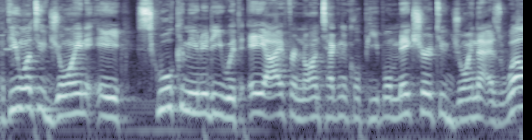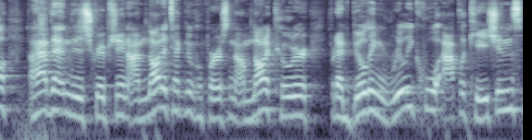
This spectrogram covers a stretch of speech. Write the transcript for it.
If you want to join a Skool community with AI for non-technical people, make sure to join that as well. I have that in the description. I'm not a technical person. I'm not a coder, but I'm building really cool applications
